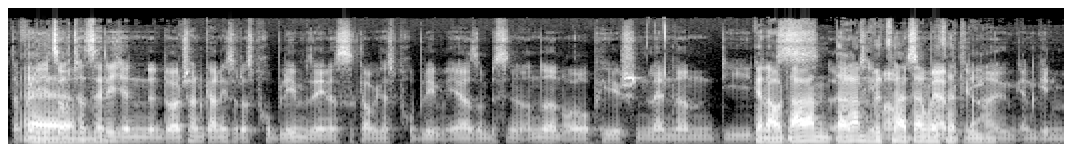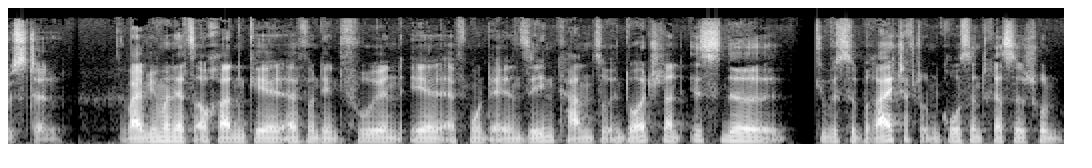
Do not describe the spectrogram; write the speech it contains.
Da würde ich jetzt auch Ähm. tatsächlich in, in Deutschland gar nicht so das Problem sehen. Das ist, glaube ich, das Problem eher so ein bisschen in anderen europäischen Ländern, die Genau, das, daran- daran Thema halt mehr halt an- angehen müssten. Weil wie man jetzt auch an GLF und den frühen ELF-Modellen sehen kann, so in Deutschland ist eine gewisse Bereitschaft und ein großes Interesse schon,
